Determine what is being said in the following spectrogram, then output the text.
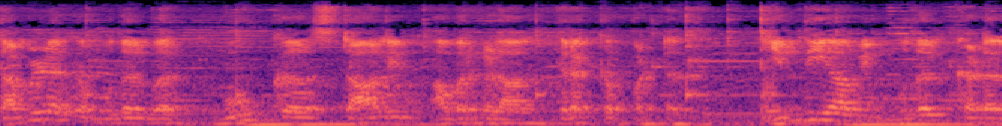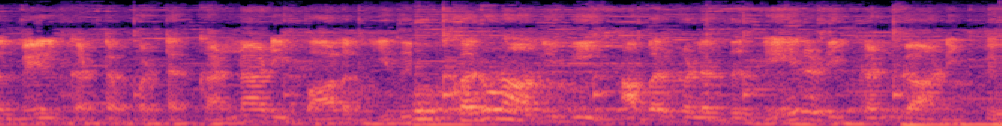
தமிழக முதல்வர் மு. க. ஸ்டாலின் அவர்களால் திறக்கப்பட்டது. இந்தியாவின் முதல் கடல் மேல் கட்டப்பட்ட கண்ணாடி பாலம் இது. கருணாநிதி அவர்களது நேரடி கண்காணிப்பு.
